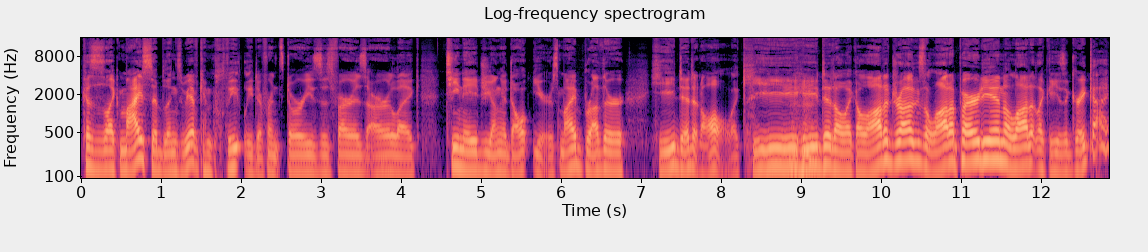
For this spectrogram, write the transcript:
Because, like, my siblings, we have completely different stories as far as are like teenage young adult years. My brother, he did it all. Like he he mm-hmm. did a, like a lot of drugs, a lot of partying, a lot of like he's a great guy.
